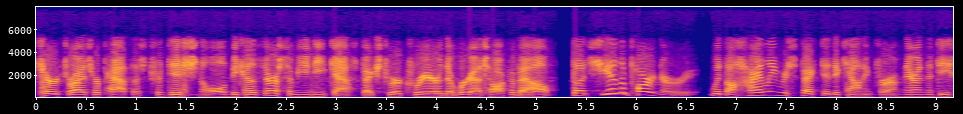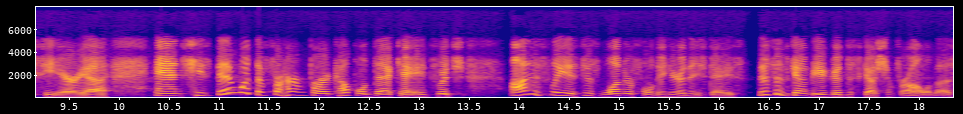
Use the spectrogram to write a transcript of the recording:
characterize her path as traditional because there are some unique aspects to her career that we're going to talk about. But she is a partner with a highly respected accounting firm there in the D.C. area. And she's been with the firm for a couple decades, which honestly is just wonderful to hear these days. This is going to be a good discussion for all of us.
